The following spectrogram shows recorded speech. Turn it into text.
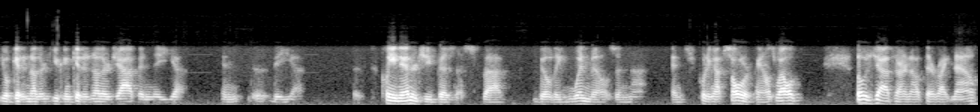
you'll get another. You can get another job in the uh, in the, the uh, clean energy business, uh, building windmills and uh, and putting up solar panels. Well, those jobs aren't out there right now.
